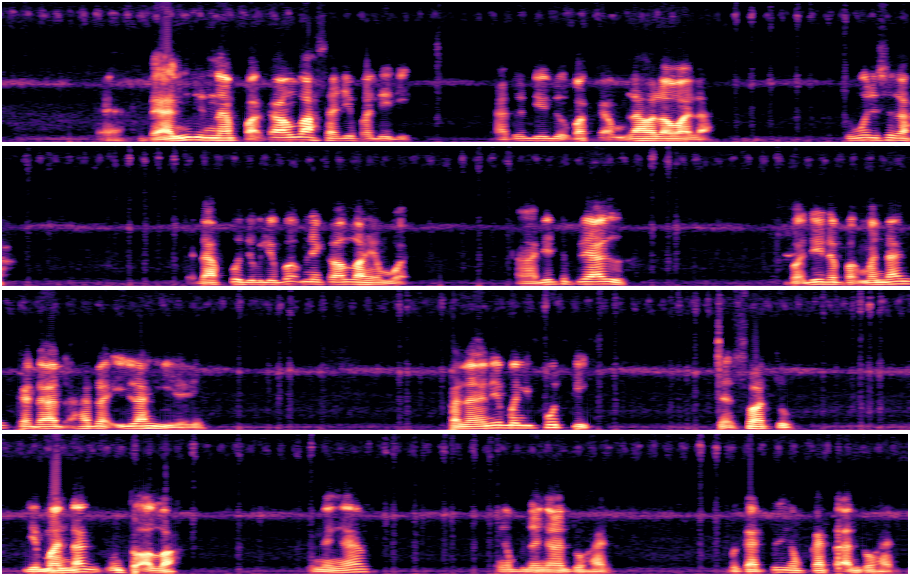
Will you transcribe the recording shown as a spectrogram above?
Ha, dan ni dia nampakkan Allah saja pada dia. Ha, tu dia duduk bakam lawa-lawa Semua dia serah. Ada apa dia boleh buat, mereka Allah yang buat. Ha, dia terpelihara. Sebab dia dapat mandang kadar hadap ilahi tadi. Pandangan dia meliputi sesuatu. Dia mandang untuk Allah. Mendengar dengan pendengaran Tuhan. Berkata dengan perkataan Tuhan.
